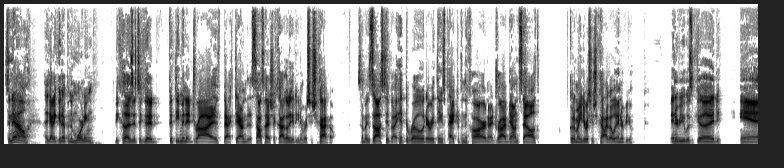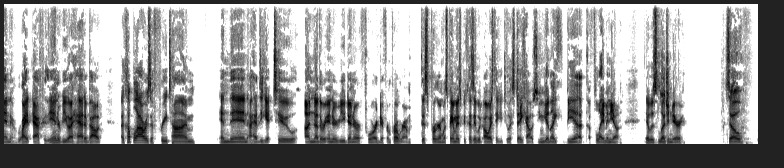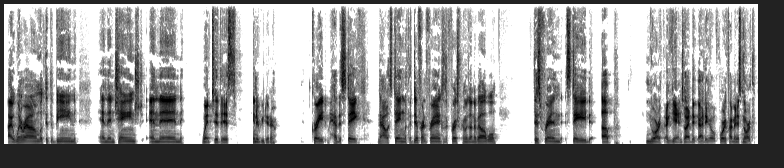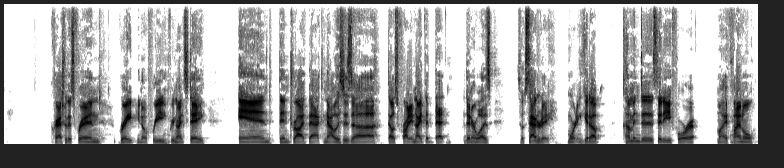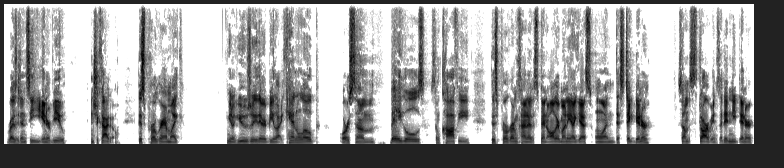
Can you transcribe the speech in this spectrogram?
So now I got to get up in the morning because it's a good 50 minute drive back down to the south side of Chicago to get to University of Chicago. So I'm exhausted, but I hit the road, everything's packed up in the car, and I drive down south, go to my University of Chicago interview. Interview was good. And right after the interview, I had about a couple hours of free time. And then I had to get to another interview dinner for a different program. This program was famous because they would always take you to a steakhouse. You can get like the, uh, filet mignon. It was legendary. So I went around, looked at the bean, and then changed and then went to this interview dinner. Great. We had the steak. Now staying with a different friend because the first friend was unavailable. This friend stayed up north again. So I had, to, I had to go 45 minutes north, crash with his friend. Great, you know, free, free night stay and then drive back. Now this is uh that was Friday night that that dinner was. So Saturday morning, get up, come into the city for my final residency interview in Chicago. This program, like, you know, usually there'd be like cantaloupe or some bagels, some coffee. This program kind of spent all their money, I guess, on the steak dinner. So I'm starving because I didn't eat dinner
